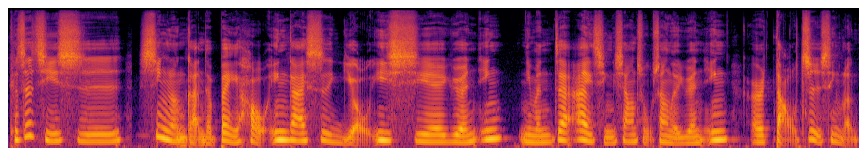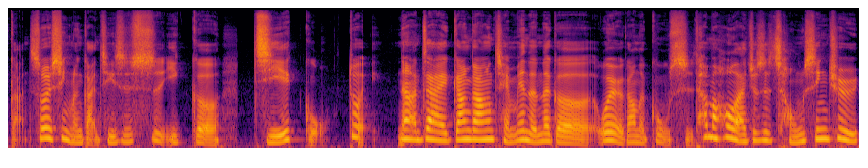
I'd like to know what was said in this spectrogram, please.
可是其实信任感的背后应该是有一些原因，你们在爱情相处上的原因而导致信任感，所以信任感其实是一个结果，对。那在刚刚前面的那个威尔刚的故事，他们后来就是重新去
